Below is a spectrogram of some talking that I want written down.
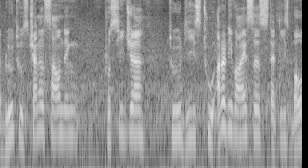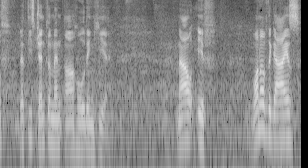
a Bluetooth channel sounding procedure to these two other devices that these both that these gentlemen are holding here. Now if one of the guys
